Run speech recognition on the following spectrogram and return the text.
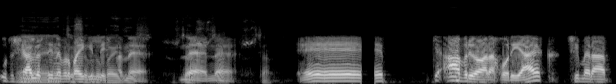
ούτε ή άλλως στην Ευρωπαϊκή Λίστα. Ναι, ναι. Ναι. Ε, και αύριο αραχωρεί ΑΕΚ. Σήμερα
